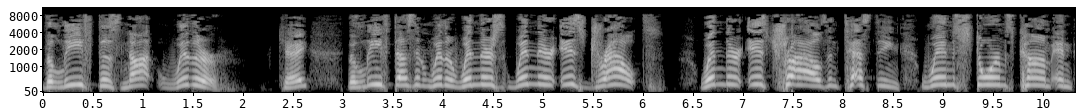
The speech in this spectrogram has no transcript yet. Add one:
The leaf does not wither. Okay? The leaf doesn't wither when there's, when there is drought. When there is trials and testing, when storms come and,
